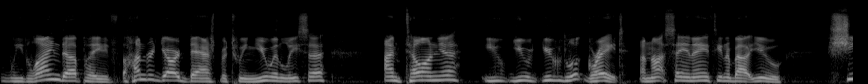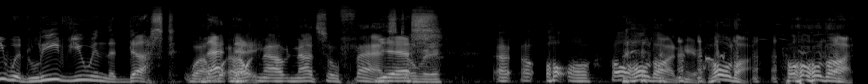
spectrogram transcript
we lined up a 100 yard dash between you and Lisa, I'm telling you, you, you, you look great. I'm not saying anything about you. She would leave you in the dust Well, that well, day. now not so fast Yes. over there. Uh, oh, oh, oh, oh, hold on here. Hold on. Hold on.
